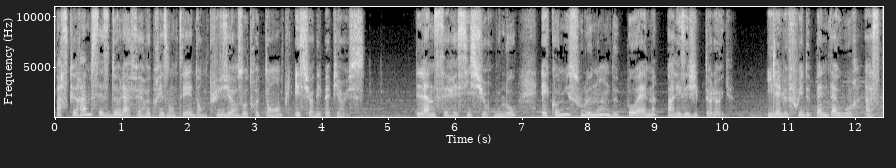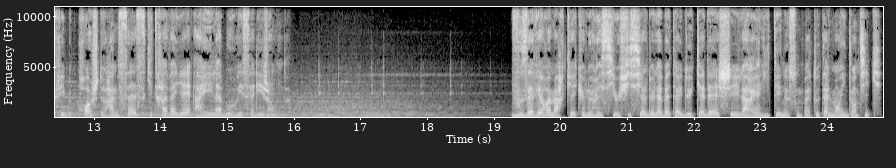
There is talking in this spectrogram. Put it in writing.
parce que Ramsès II l'a fait représenter dans plusieurs autres temples et sur des papyrus. L'un de ces récits sur rouleau est connu sous le nom de poème par les égyptologues. Il est le fruit de Pentaour, un scribe proche de Ramsès qui travaillait à élaborer sa légende. Vous avez remarqué que le récit officiel de la bataille de Kadesh et la réalité ne sont pas totalement identiques?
